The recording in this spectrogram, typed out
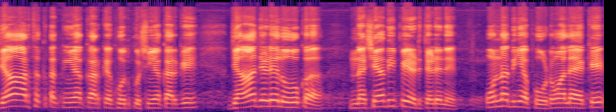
ਜਾਂ ਆਰਥਿਕ ਤੰਗੀਆਂ ਕਰਕੇ ਖੁਦਕੁਸ਼ੀਆਂ ਕਰਕੇ ਜਾਂ ਜਿਹੜੇ ਲੋਕ ਨਸ਼ਿਆਂ ਦੀ ਭੇਟ ਚੜੇ ਨੇ, ਉਹਨਾਂ ਦੀਆਂ ਫੋਟੋਆਂ ਲੈ ਕੇ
